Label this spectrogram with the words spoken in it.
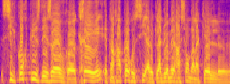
Si le corpus des œuvres créées est un rapport aussi avec l'agglomération dans laquelle euh,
